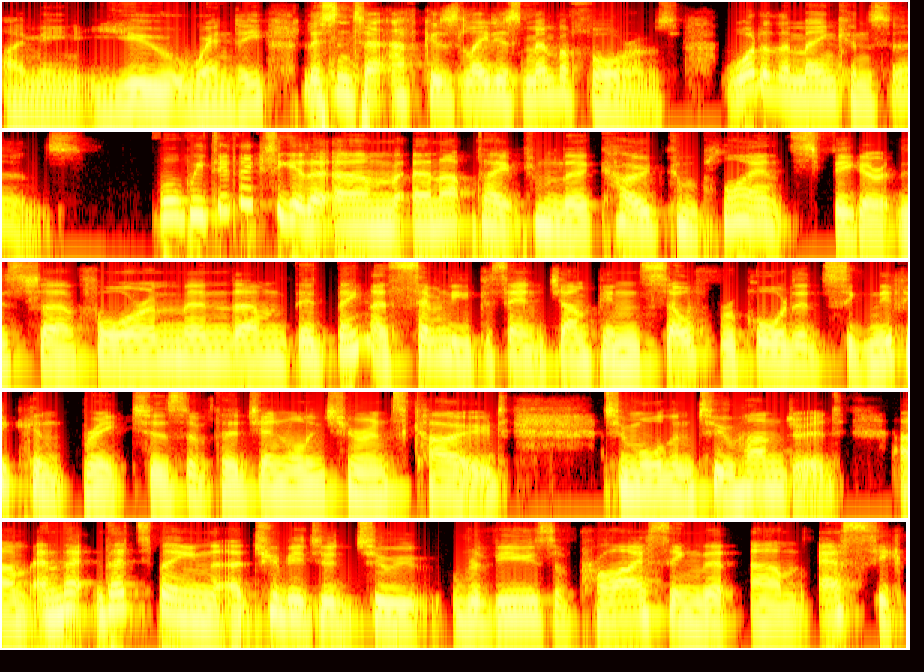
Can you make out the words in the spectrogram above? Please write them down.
I mean, you, Wendy, listen to AFCA's latest member forums. What are the main concerns? Well, we did actually get a, um, an update from the code compliance figure at this uh, forum, and um, there'd been a 70% jump in self reported significant breaches of the general insurance code to more than 200. Um, and that, that's been attributed to reviews of pricing that um, ASIC,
